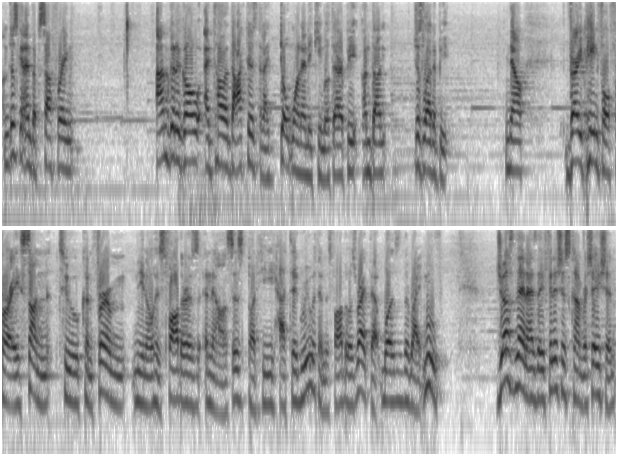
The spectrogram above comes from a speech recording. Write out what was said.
I'm just going to end up suffering. I'm going to go and tell the doctors that I don't want any chemotherapy. I'm done. Just let it be." Now very painful for a son to confirm, you know, his father's analysis, but he had to agree with him. His father was right. That was the right move. Just then, as they finish this conversation,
